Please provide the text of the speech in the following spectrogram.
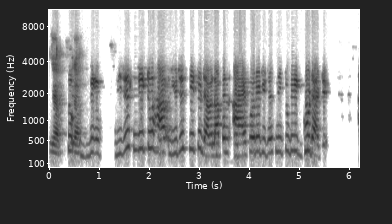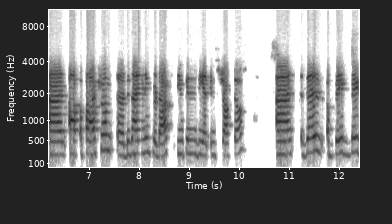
Yeah. So Yeah. we, you just need to have, you just need to develop an eye for it. You just need to be good at it. And uh, apart from uh, designing products, you can be an instructor And there's a big, big,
